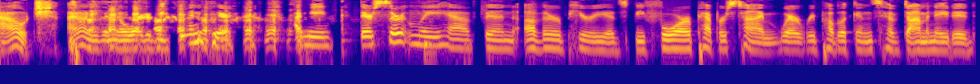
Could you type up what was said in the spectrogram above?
Ouch. I don't even know where to begin here. I mean, there certainly have been other periods before Pepper's time where Republicans have dominated,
